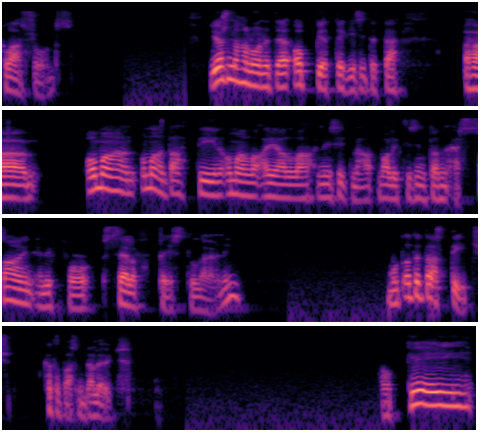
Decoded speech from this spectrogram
classrooms. Jos mä haluan, että oppijat tekisivät tätä äh, omaan, omaan tahtiin, omalla ajalla, niin sitten mä valitsisin tuon assign, eli for self-paced learning. Mutta otetaan teach. Katsotaan, mitä löytyy. Okei.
